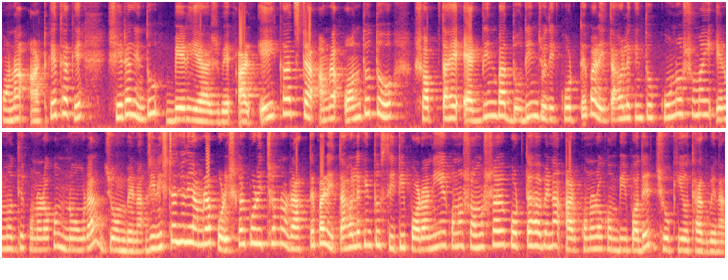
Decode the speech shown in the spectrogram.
কণা আটকে থাকে, সেটা কিন্তু বেরিয়ে আসবে। আর এই কাজটা আমরা অন্তত সপ্তাহে একদিন বা দুদিন যদি করতে পারি, তাহলে কিন্তু কোনো সময় এর মধ্যে কোনো রকম নোংরা জমবে না। জিনিসটা যদি আমরা পরিষ্কার পরিচ্ছন্ন রাখতে পারি, তাহলে কিন্তু সিটি পড়া নিয়ে কোনো সমস্যায় পড়তে হবে না, আর কোনো রকম বিপদের ঝুঁকিও থাকবে না।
